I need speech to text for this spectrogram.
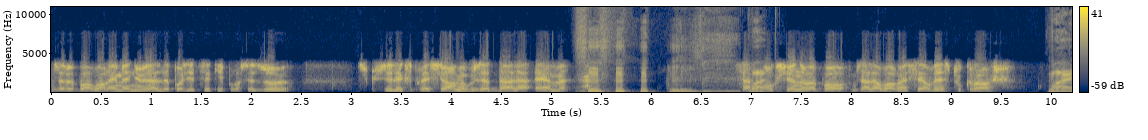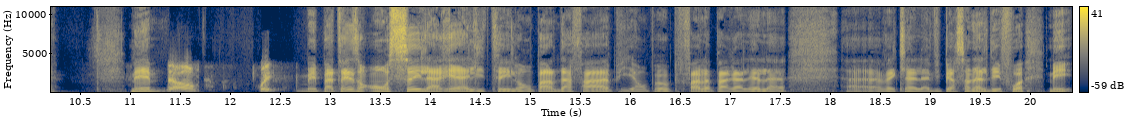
vous avez beau avoir un manuel de politique et procédure, excusez l'expression, mais vous êtes dans la M. Ça ne fonctionnera pas. Vous allez avoir un service tout croche. Ouais. Mais. Donc, oui. Mais Patrice, on sait la réalité. Là. On parle d'affaires, puis on peut faire le parallèle euh, avec la, vie personnelle des fois. Mais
